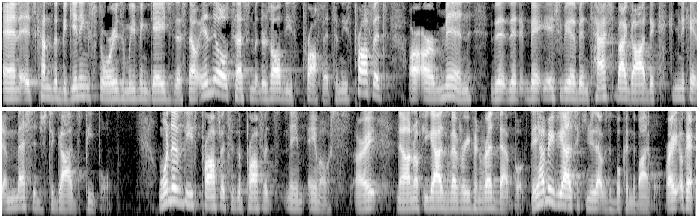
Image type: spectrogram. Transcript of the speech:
and it's kind of the beginning stories, and we've engaged this. Now, in the Old Testament, there's all these prophets, and these prophets are, are men that, that basically have been tasked by God to communicate a message to God's people. One of these prophets is a prophet named Amos. All right. Now I don't know if you guys have ever even read that book. How many of you guys think you knew that was a book in the Bible? Right. Okay.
